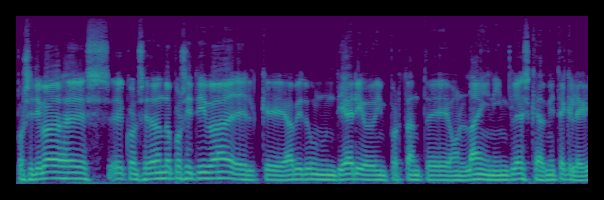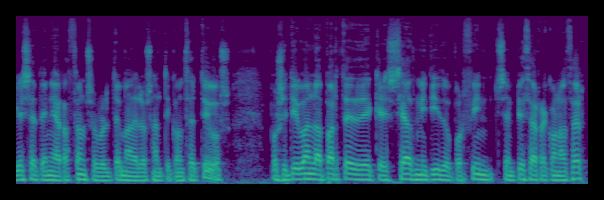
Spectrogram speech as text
Positiva es, eh, considerando positiva el que ha habido un diario importante online inglés que admite que la Iglesia tenía razón sobre el tema de los anticonceptivos. Positiva en la parte de que se ha admitido, por fin, se empieza a reconocer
